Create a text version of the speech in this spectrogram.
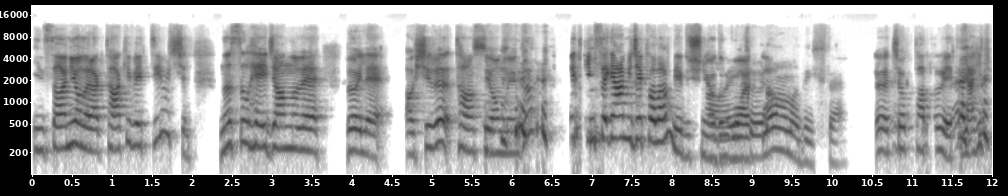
insani olarak takip ettiğim için nasıl heyecanlı ve böyle aşırı tansiyonluydu. Hiç kimse gelmeyecek falan diye düşünüyordum Aa, bu arada. öyle olmadı işte. Evet çok tatlı bir etki. Yani hiç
